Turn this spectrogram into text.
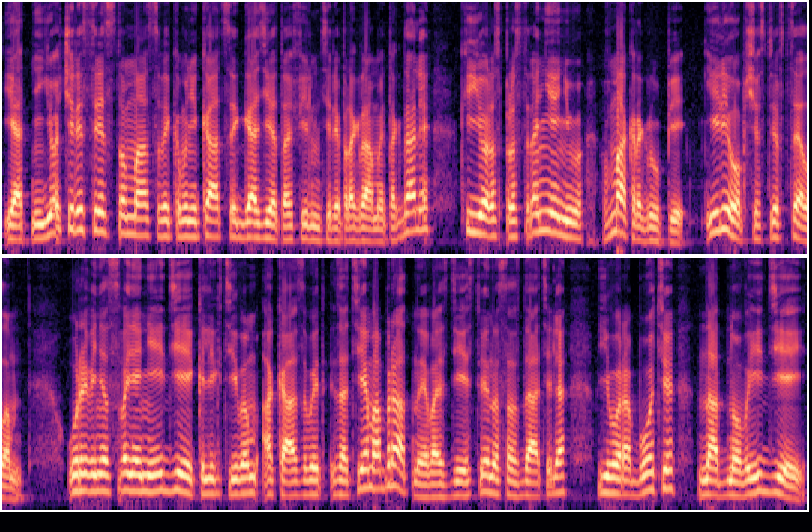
и от нее через средства массовой коммуникации, газета, фильм, телепрограмма и так далее, к ее распространению в макрогруппе или обществе в целом. Уровень освоения идеи коллективом оказывает затем обратное воздействие на создателя в его работе над новой идеей.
